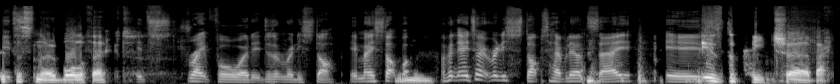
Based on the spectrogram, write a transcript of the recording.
world, it's a snowball effect. it's straightforward. It doesn't really stop. It may stop, but Mm. I think the only time it really stops heavily, I'd say, is, Is the Peach uh, back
